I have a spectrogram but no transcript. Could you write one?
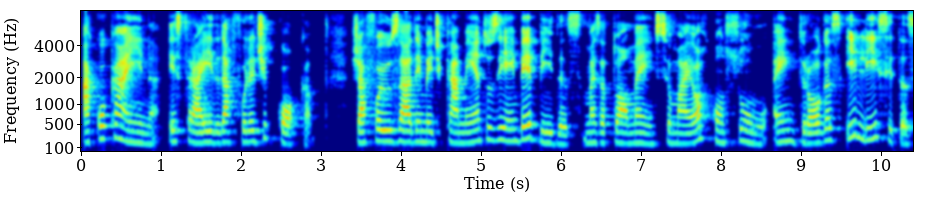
A cocaína, extraída da folha de coca, já foi usada em medicamentos e em bebidas, mas atualmente seu maior consumo é em drogas ilícitas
